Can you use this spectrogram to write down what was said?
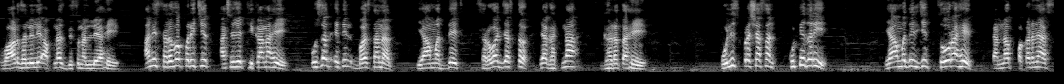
वाढ झालेली आपणास दिसून आलेली आहे. आणि सर्व परिचित असे जे ठिकाण आहे पुसद येथील बस स्थानक यामध्येच सर्वात जास्त या घटना घडत आहे. पोलीस प्रशासन कुठेतरी यामधील जे चोर आहेत त्यांना पकडण्यास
